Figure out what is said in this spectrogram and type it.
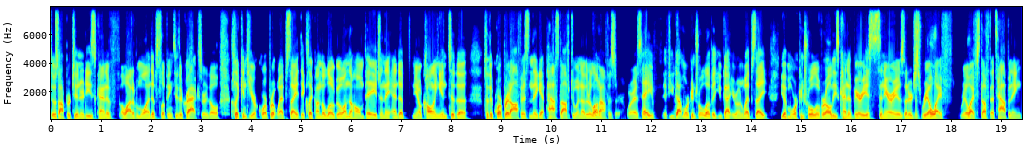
those opportunities kind of a lot of them will end up slipping through the cracks or they'll click into your corporate website they click on the logo on the homepage and they end up you know calling into the to the corporate office and they get passed off to another loan officer. Whereas hey if you've got more control of it you've got your own website you have more control over all these kind of various scenarios that are just real life real life stuff that's happening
